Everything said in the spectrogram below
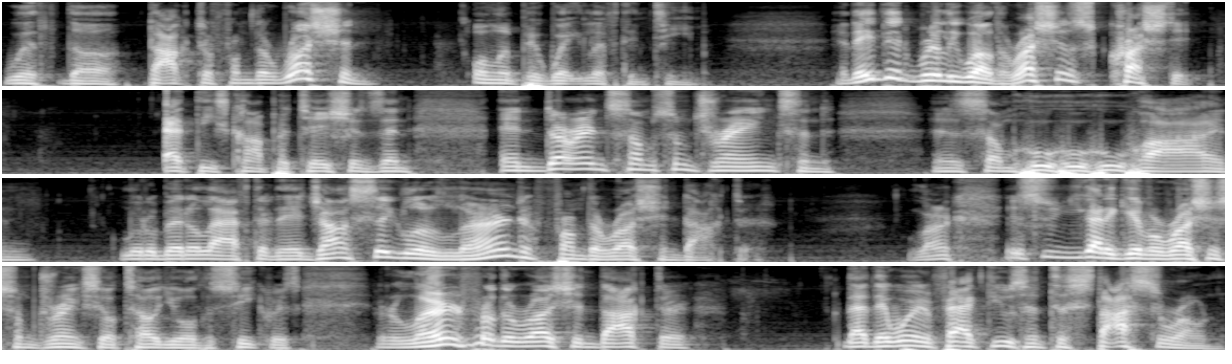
with the doctor from the Russian Olympic weightlifting team. And they did really well. The Russians crushed it at these competitions. And and during some some drinks and, and some hoo hoo hoo ha and a little bit of laughter there, John Sigler learned from the Russian doctor Learn. It's, you got to give a Russian some drinks. He'll tell you all the secrets. Learn from the Russian doctor that they were in fact using testosterone,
